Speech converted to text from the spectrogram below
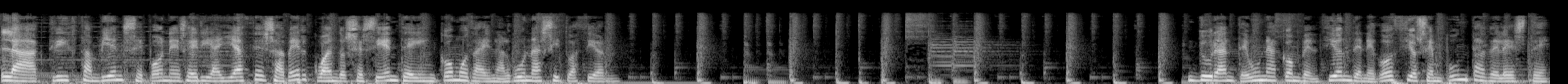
La actriz también se pone seria y hace saber cuando se siente incómoda en alguna situación. Durante una convención de negocios en Punta del Este,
